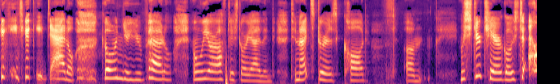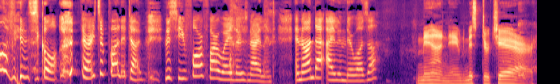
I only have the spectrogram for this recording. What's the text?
chicky chicky daddle. Go and get your paddle. And we are off to Story Island. Tonight's story is called um, Mr. Chair Goes to Elephant School. There's upon a time, in the sea far, far away, there's an island. And on that island there was a Man named Mr. Chair.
